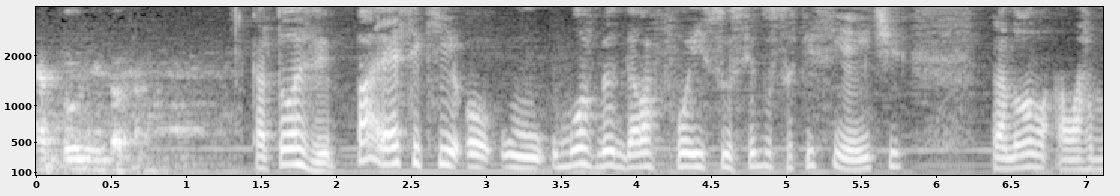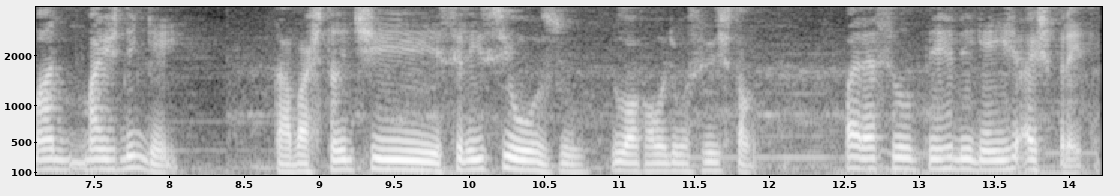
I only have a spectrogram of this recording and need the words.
14 em total. 14. Parece que o, o, o movimento dela foi sucinto o suficiente para não alarmar mais ninguém. Tá bastante silencioso no local onde vocês estão. Parece não ter ninguém à espreita.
